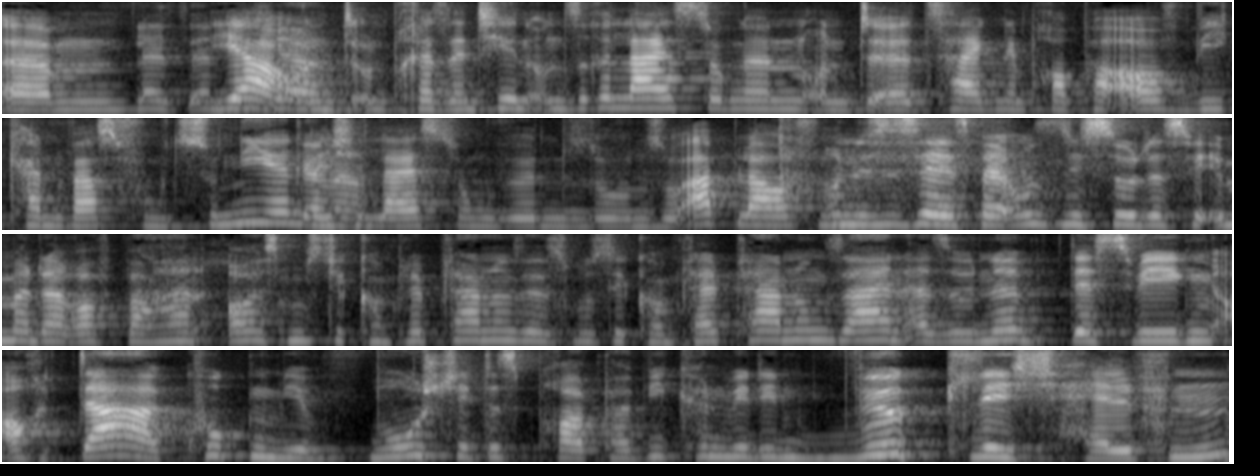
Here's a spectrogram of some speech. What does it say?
Ähm, Letztendlich, ja, ja. Und, und präsentieren unsere Leistungen und äh, zeigen dem Brautpaar auf, wie kann was funktionieren, Genau. welche Leistungen würden so und so ablaufen. Und es ist ja jetzt bei uns nicht so, dass wir immer darauf beharren, oh, es muss die Komplettplanung sein, es muss die Komplettplanung sein. Also, ne, deswegen auch da gucken wir, wo steht das Brautpaar, wie können wir denen wirklich helfen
